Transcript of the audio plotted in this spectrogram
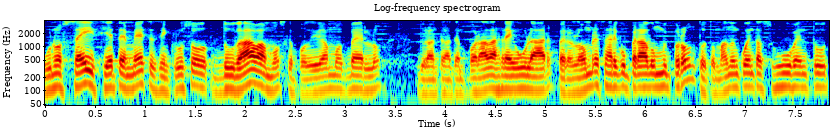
unos 6, 7 meses, incluso dudábamos que podríamos verlo durante la temporada regular, pero el hombre se ha recuperado muy pronto, tomando en cuenta su juventud,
